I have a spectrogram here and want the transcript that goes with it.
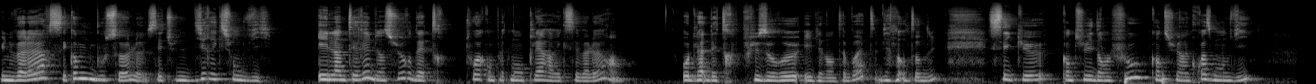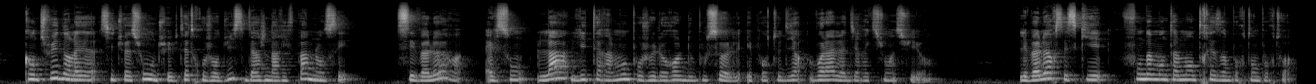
Une valeur, c'est comme une boussole, c'est une direction de vie. Et l'intérêt, bien sûr, d'être toi complètement clair avec ces valeurs, au-delà d'être plus heureux et bien dans ta boîte, bien entendu, c'est que quand tu es dans le flou, quand tu as un croisement de vie, quand tu es dans la situation où tu es peut-être aujourd'hui, c'est-à-dire je n'arrive pas à me lancer, ces valeurs, elles sont là littéralement pour jouer le rôle de boussole et pour te dire voilà la direction à suivre. Les valeurs, c'est ce qui est fondamentalement très important pour toi.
